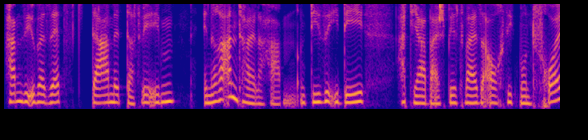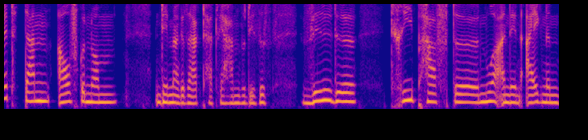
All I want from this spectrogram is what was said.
haben sie übersetzt damit, dass wir eben innere Anteile haben. Und diese Idee hat ja beispielsweise auch Sigmund Freud dann aufgenommen, indem er gesagt hat, wir haben so dieses wilde, triebhafte, nur an den eigenen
